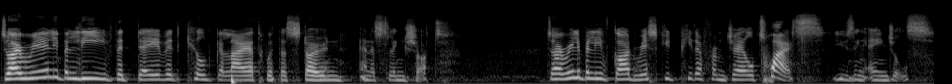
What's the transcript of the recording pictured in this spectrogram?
Do I really believe that David killed Goliath with a stone and a slingshot? Do I really believe God rescued Peter from jail twice using angels?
